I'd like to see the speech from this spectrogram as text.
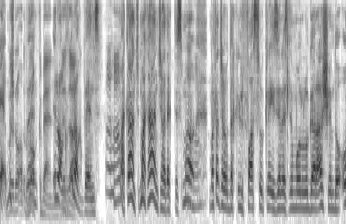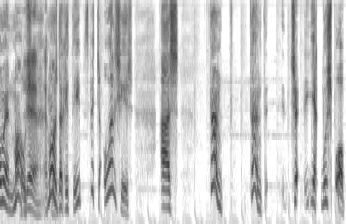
Le, mhux rock bands. Rock bands. Ma tantx, ma tantx għadek tisma, ma tantx għadek dak il-fass u craziness li morru l-garax jimdu u men, mawx. Mawx dak it-tip, spiċċa u għal xiex. Għax tant, tant Jekk mhux pop,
